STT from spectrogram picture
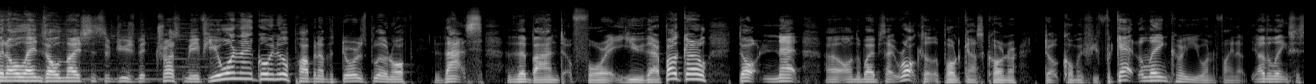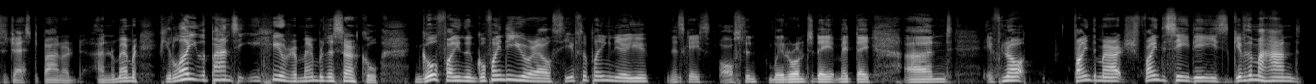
it all ends all nice and subdued, but trust me, if you want to go into a pub and have the doors blown off, that's the band for you there. Buggirl.net uh, on the website, rock.thepodcastcorner.com. If you forget the link or you want to find out the other links to suggest a band, and remember, if you like the bands that you hear, remember the circle. Go find them, go find the URL, see if they're playing near you. In this case, Austin, later on today at midday. And if not, find the merch, find the CDs, give them a hand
